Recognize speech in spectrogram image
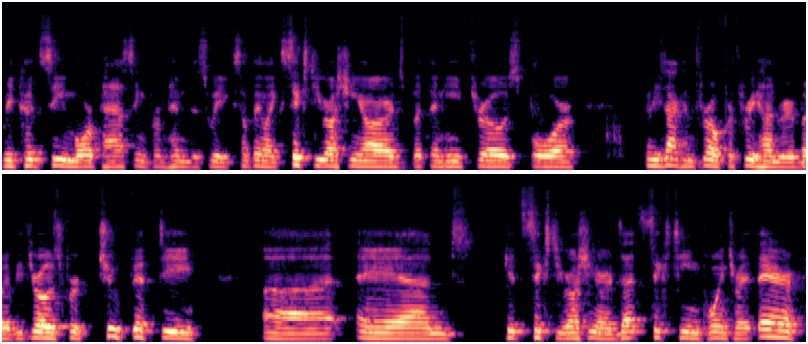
we could see more passing from him this week, something like 60 rushing yards, but then he throws for, he's not going to throw for 300, but if he throws for 250 uh, and gets 60 rushing yards. That's 16 points right there.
